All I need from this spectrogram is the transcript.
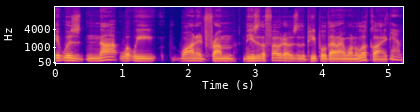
It was not what we wanted from these are the photos of the people that I want to look like. Yeah.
